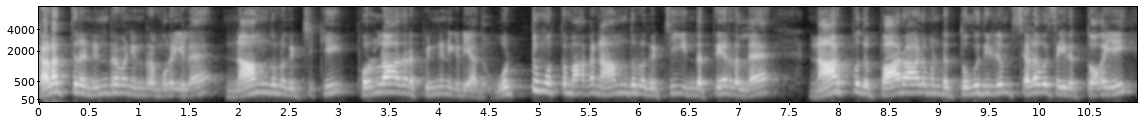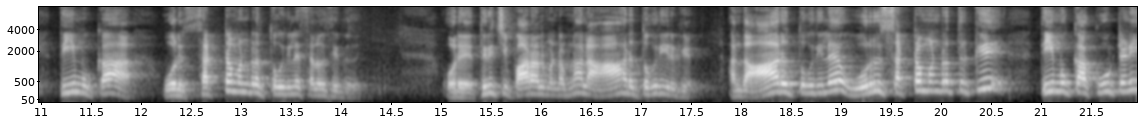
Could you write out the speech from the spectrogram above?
களத்தில் நின்றவன் என்ற முறையில் நாம் தமிழ் கட்சிக்கு பொருளாதார பின்னணி கிடையாது. ஒட்டுமொத்தமாக நாம் தமிழ் கட்சி இந்த தேர்தலில் நாற்பது பாராளுமன்ற தொகுதியிலும் செலவு செய்த தொகையை திமுக ஒரு சட்டமன்ற தொகுதியில் செலவு செய்தது. ஒரு திருச்சி பாராளுமன்றம்னா அதில் ஆறு தொகுதி இருக்குது அந்த ஆறு தொகுதியில் ஒரு சட்டமன்றத்திற்கு திமுக கூட்டணி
